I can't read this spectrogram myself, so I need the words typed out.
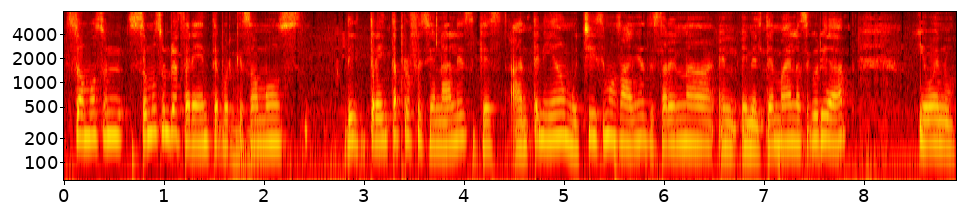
somos un, somos un referente porque somos de 30 profesionales que han tenido muchísimos años de estar en, la, en, el tema de la seguridad. Y bueno,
